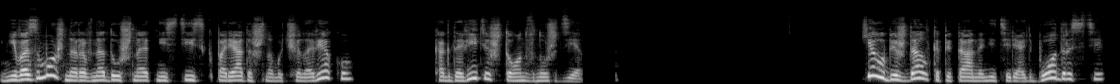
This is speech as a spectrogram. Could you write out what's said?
Невозможно равнодушно отнестись к порядочному человеку, когда видишь, что он в нужде. Я убеждал капитана не терять бодрости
